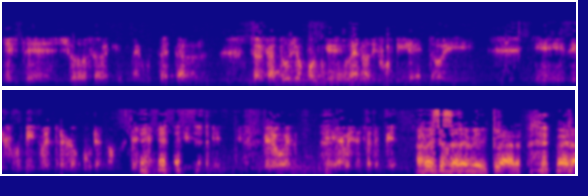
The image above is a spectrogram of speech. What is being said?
este, yo sabes que me gusta estar cerca tuyo porque, bueno, difundir esto y, y difundir nuestras locuras, ¿no? Pero bueno, eh, a veces sale bien. A veces sale bien, claro. Bueno,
